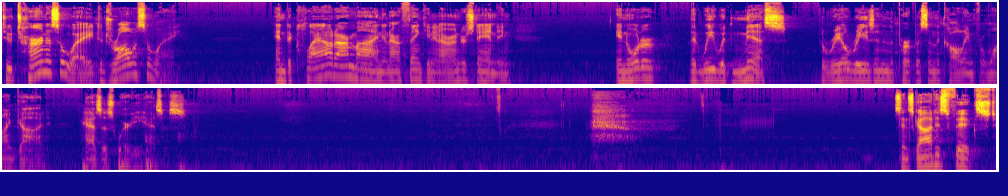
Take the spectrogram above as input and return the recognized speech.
to turn us away, to draw us away, and to cloud our mind and our thinking and our understanding in order that we would miss the real reason and the purpose and the calling for why God has us where He has us. Since God has fixed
